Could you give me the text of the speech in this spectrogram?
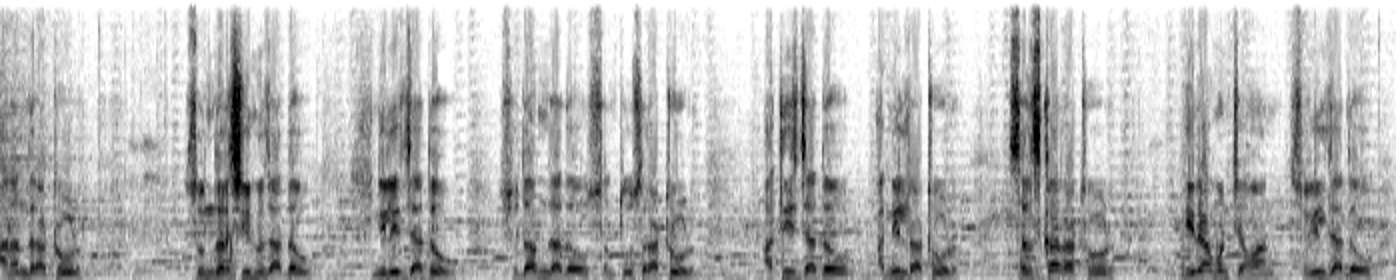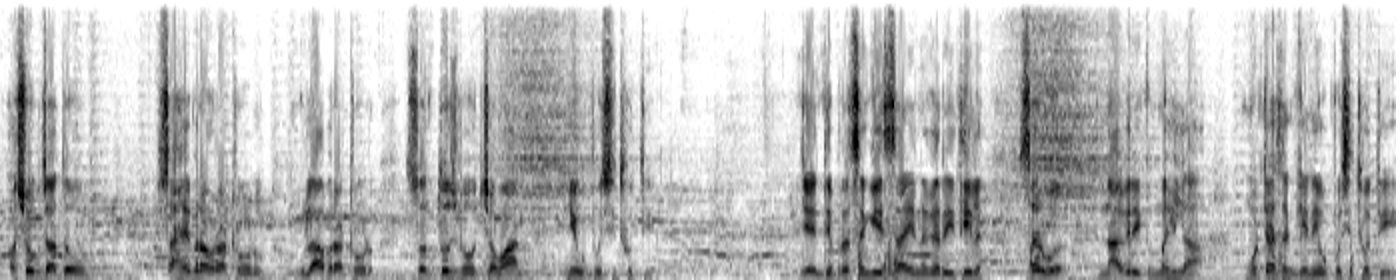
आनंद राठोड सुंदरसिंह जाधव निलेश जाधव सुदाम जाधव संतोष राठोड आतिश जाधव अनिल राठोड संस्कार राठोड हिरामन चव्हाण सुनील जाधव अशोक जाधव साहेबराव राठोड गुलाब राठोड संतोषभाऊ चव्हाण हे उपस्थित होते. जयंतीप्रसंगी साईनगर येथील सर्व नागरिक महिला मोठ्या संख्येने उपस्थित होते.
